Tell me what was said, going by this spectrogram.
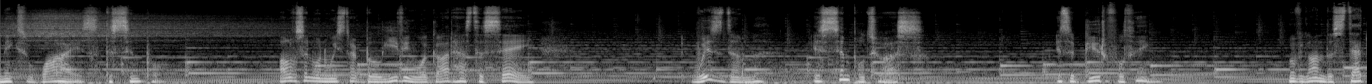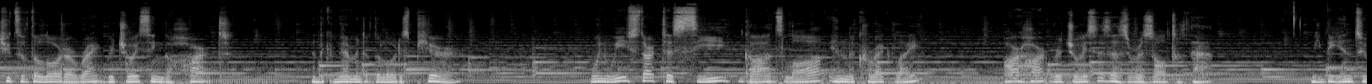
makes wise the simple. All of a sudden, when we start believing what God has to say, wisdom is simple to us. It's a beautiful thing. Moving on, the statutes of the Lord are right, rejoicing the heart, and the commandment of the Lord is pure, when we start to see God's law in the correct light, our heart rejoices as a result of that. We begin to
